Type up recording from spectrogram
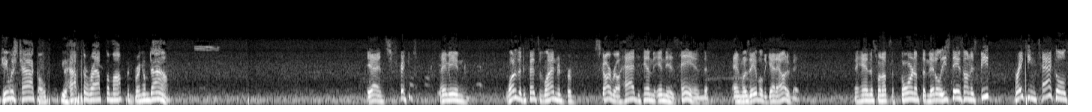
He was tackled. You have to wrap them up and bring them down. Yeah, and Sprague, I mean, one of the defensive linemen for Scarborough had him in his hand and was able to get out of it. They hand this one up to Thorne up the middle. He stays on his feet, breaking tackles,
